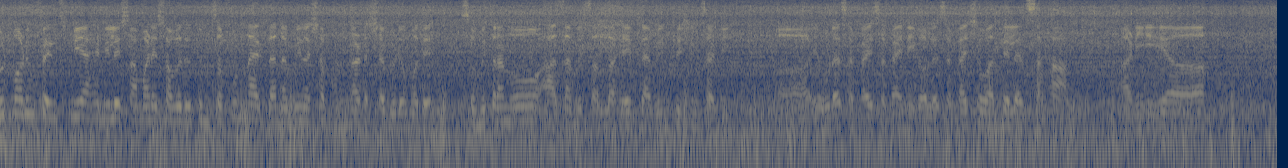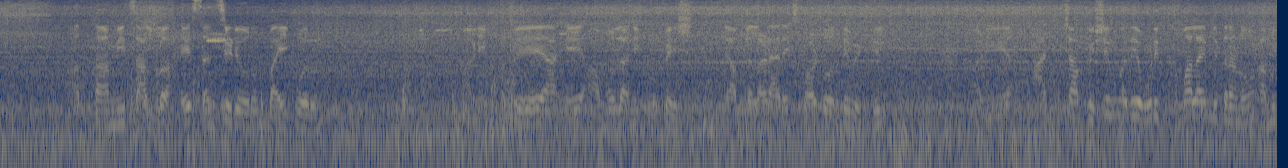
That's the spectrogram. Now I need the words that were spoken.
गुड मॉर्निंग फ्रेंड्स मी आहे निलेश रामाणे स्वागत आहे तुमचं पुन्हा एकदा नवीन अशा भन्नाट अशा व्हिडिओमध्ये. सो मित्रांनो आज आम्ही चाललो आहे क्रॅबिंग फिशिंगसाठी एवढ्या सकाळी सकाळी निघालो आहे सकाळचे वाजलेले आहेत सहा. आणि आत्ता आम्ही चाललो आहे सनसिडीवरून बाईकवरून आणि पुढे आहे अमोल आणि कृपेश ते आपल्याला डायरेक्ट स्पॉटवरती भेटतील. आणि आजच्या फिशिंगमध्ये एवढी धमाल आहे मित्रांनो. आम्ही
